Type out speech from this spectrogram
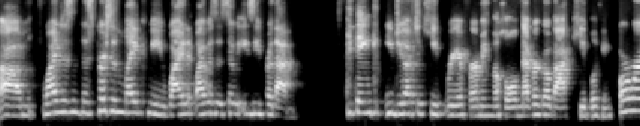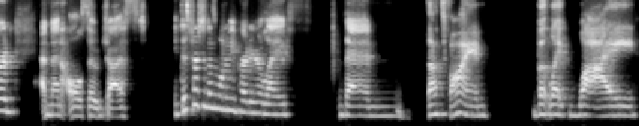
Um why doesn't this person like me? Why why was it so easy for them? I think you do have to keep reaffirming the whole never go back keep looking forward. And then also just if this person doesn't want to be part of your life then that's fine. But like why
